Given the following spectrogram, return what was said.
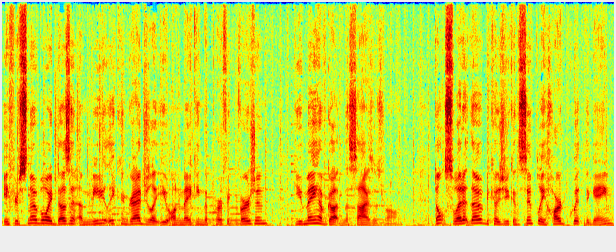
If your snowboy doesn't immediately congratulate you on making the perfect version, you may have gotten the sizes wrong. Don't sweat it though because you can simply hard quit the game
